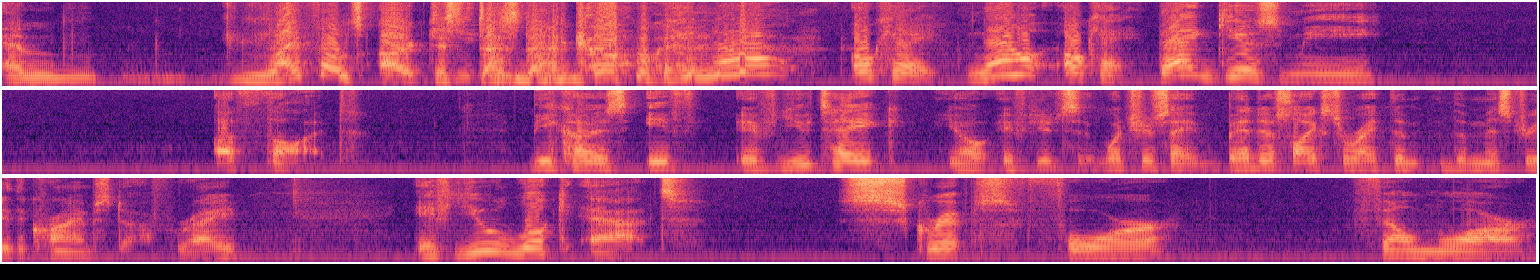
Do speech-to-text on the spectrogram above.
and Liefeld's art just does not go. with You know, okay, now, okay, that gives me a thought. Because if if you take, you know, if you what you're saying, Bendis likes to write the the mystery, the crime stuff, right? If you look at scripts for film noir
